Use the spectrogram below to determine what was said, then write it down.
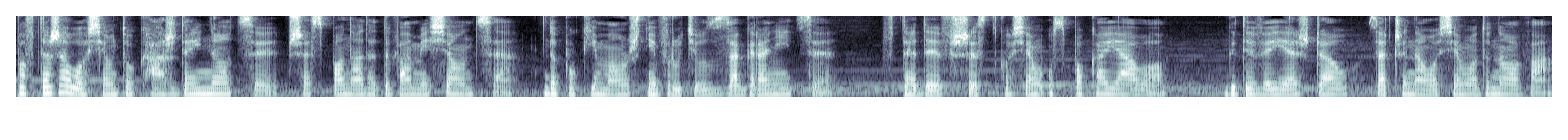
Powtarzało się to każdej nocy przez ponad dwa miesiące, dopóki mąż nie wrócił z zagranicy. Wtedy wszystko się uspokajało. Gdy wyjeżdżał, zaczynało się od nowa.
